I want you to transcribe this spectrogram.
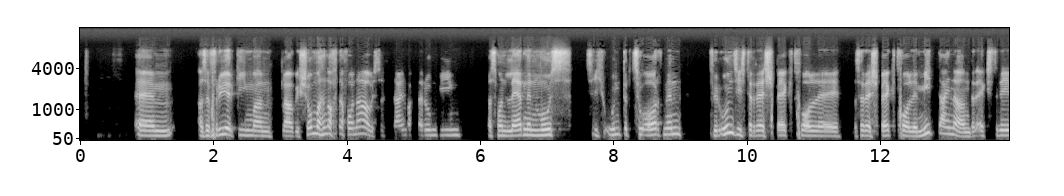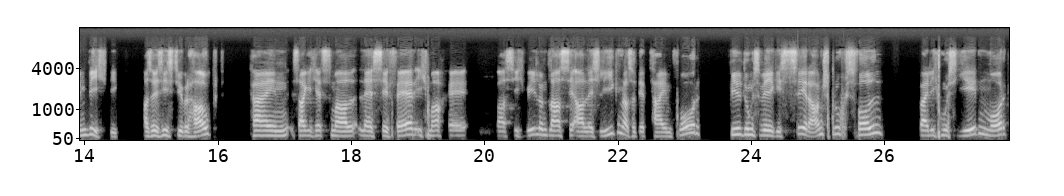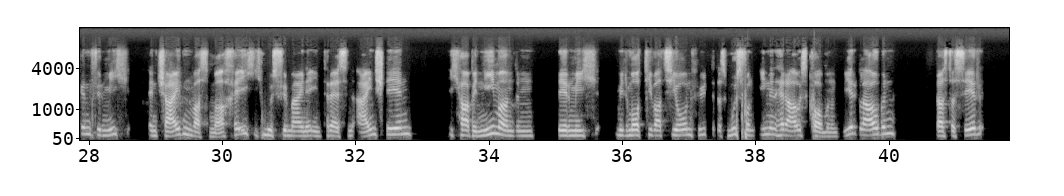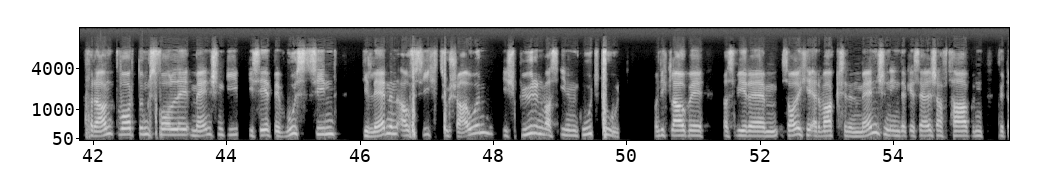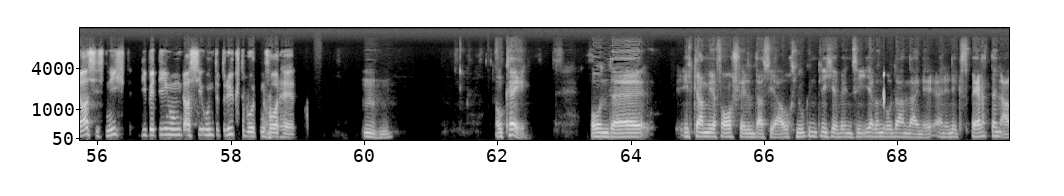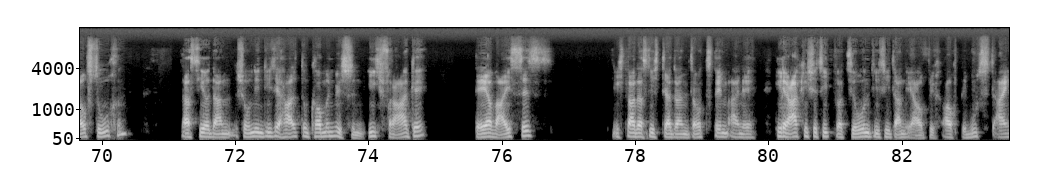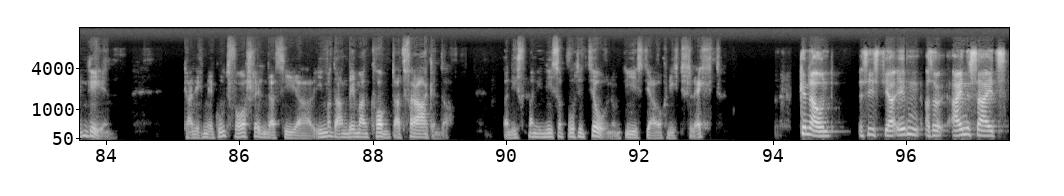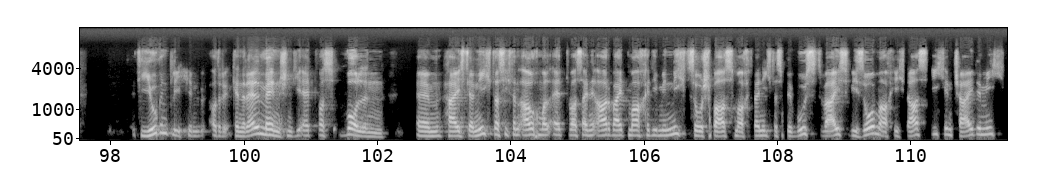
Ähm, also früher ging man, glaube ich, schon mal noch davon aus, dass es einfach darum ging, dass man lernen muss, sich unterzuordnen. Für uns ist der respektvolle, das respektvolle Miteinander extrem wichtig. Also es ist überhaupt kein, sage ich jetzt mal, laissez-faire, ich mache, was ich will und lasse alles liegen, also der Time vor. Bildungsweg ist sehr anspruchsvoll, weil ich muss jeden Morgen für mich entscheiden, was mache ich. Ich muss für meine Interessen einstehen. Ich habe niemanden, der mich mit Motivation füttert. Das muss von innen herauskommen. Und wir glauben, dass das sehr verantwortungsvolle Menschen gibt, die sehr bewusst sind, die lernen auf sich zu schauen, die spüren, was ihnen gut tut. Und ich glaube, dass wir ähm, solche erwachsenen Menschen in der Gesellschaft haben, für das ist nicht die Bedingung, dass sie unterdrückt wurden vorher. Mhm. Okay. Und äh, ich kann mir vorstellen, dass Sie auch Jugendliche, wenn sie irgendwo dann eine, einen Experten aufsuchen, dass sie dann schon in diese Haltung kommen müssen. Ich frage, der weiß es. Nicht wahr? Das ist ja dann trotzdem eine hierarchische Situation, die Sie dann ja auch, auch bewusst eingehen. Kann ich mir gut vorstellen, dass Sie ja immer dann, wenn man kommt als Fragender, dann ist man in dieser Position und die ist ja auch nicht schlecht, Genau, und es ist ja eben, also einerseits die Jugendlichen oder generell Menschen, die etwas wollen, ähm, heißt ja nicht, dass ich dann auch mal etwas, eine Arbeit mache, die mir nicht so Spaß macht, wenn ich das bewusst weiß, wieso mache ich das. Ich entscheide mich,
